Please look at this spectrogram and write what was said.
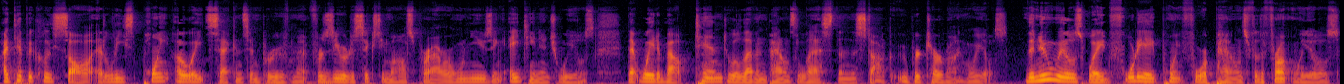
I typically saw at least 0.08 seconds improvement for 0 to 60 miles per hour when using 18 inch wheels that weighed about 10 to 11 pounds less than the stock Uber turbine wheels. The new wheels weighed 48.4 pounds for the front wheels,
